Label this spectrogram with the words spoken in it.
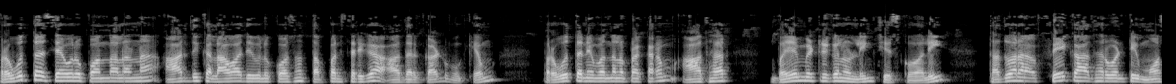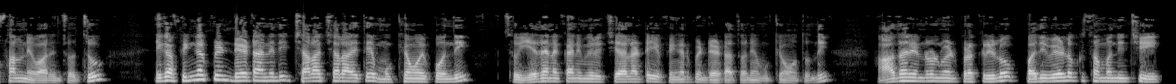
ప్రభుత్వ సేవలు పొందాలన్న ఆర్థిక లావాదేవీల కోసం తప్పనిసరిగా ఆధార్ కార్డు ముఖ్యం. ప్రభుత్వ నిబంధనల ప్రకారం ఆధార్ బయోమెట్రిక్లను లింక్ చేసుకోవాలి. తద్వారా ఫేక్ ఆధార్ వంటి మోసాలను నివారించవచ్చు. ఇక ఫింగర్ ప్రింట్ డేటా అనేది చాలా చాలా అయితే ముఖ్యమైపోయింది. సో ఏదైనా కానీ మీరు చేయాలంటే ఈ ఫింగర్ ప్రింట్ డేటాతోనే ముఖ్యమవుతుంది. ఆధార్ ఎన్రోల్మెంట్ ప్రక్రియలో పదివేళ్ళకు సంబంధించి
